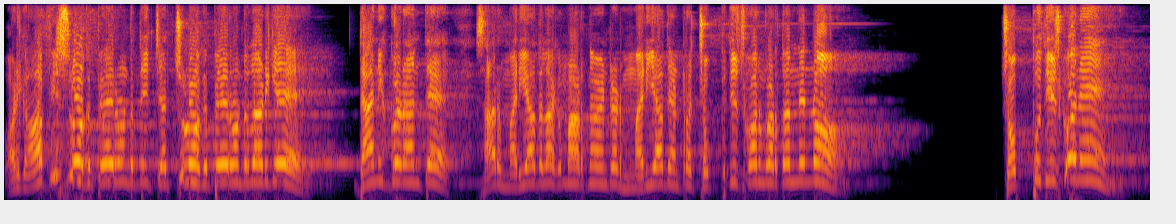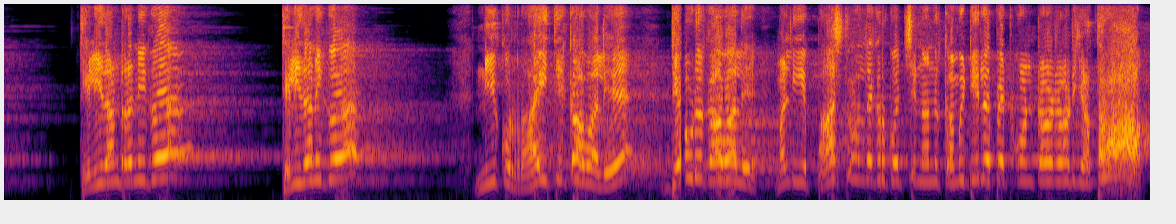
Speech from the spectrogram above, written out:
వాడికి ఆఫీస్లో ఒక పేరు ఉంటుంది చర్చిలో ఒక పేరు ఉంటుంది వాడికి. దానికి కూడా అంతే. సార్ మర్యాదలాగా మాడుతున్నావు అంటాడు మర్యాద ఏంటో చెప్పు తీసుకొని కొడతాను నిన్ను. చొప్పు తీసుకొని. తెలీదంటారా నీకు? తెలీదా నీకు? నీకు రాయితీ కావాలి దేవుడు కావాలి. మళ్ళీ ఈ పాస్టర్ల దగ్గరకు వచ్చి నన్ను కమిటీలో పెట్టుకుంటాడు వాడు ఎంతవా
